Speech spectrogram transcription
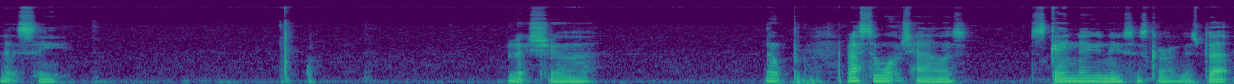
Let's see. Let's show. Nope, that's the watch hours. It's gain no new subscribers, but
